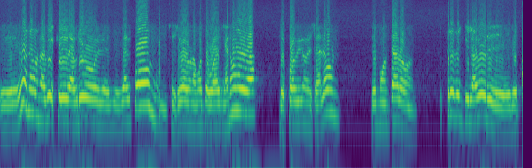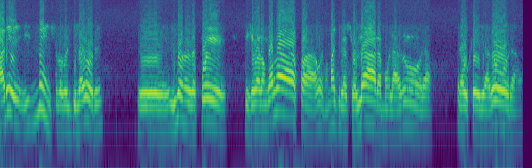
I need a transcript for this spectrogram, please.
Eh, bueno, una vez que él abrió el, galpón, se llevaron una moto guadaña nueva, después abrieron el salón, desmontaron tres ventiladores de, pared, inmensos los ventiladores, eh, y bueno, después se llevaron garrafas, bueno, máquina solar, amoladora, agujereadora,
